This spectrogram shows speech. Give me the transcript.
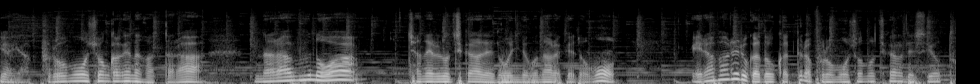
いやいや、プロモーションかけなかったら、並ぶのはチャンネルの力でどうにでもなるけども、選ばれるかどうかっていうのはプロモーションの力ですよ、と。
